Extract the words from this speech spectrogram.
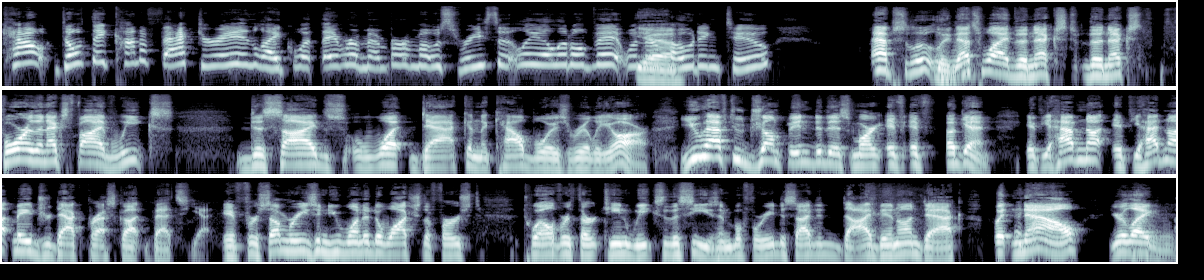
count? Don't they kind of factor in like what they remember most recently a little bit when yeah. they're voting too? Absolutely. Mm-hmm. That's why the next the next four of the next five weeks decides what Dak and the Cowboys really are. You have to jump into this market. If, if again, if you have not, if you had not made your Dak Prescott bets yet, if for some reason you wanted to watch the first 12 or 13 weeks of the season before you decided to dive in on Dak, but now you're like, mm-hmm.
